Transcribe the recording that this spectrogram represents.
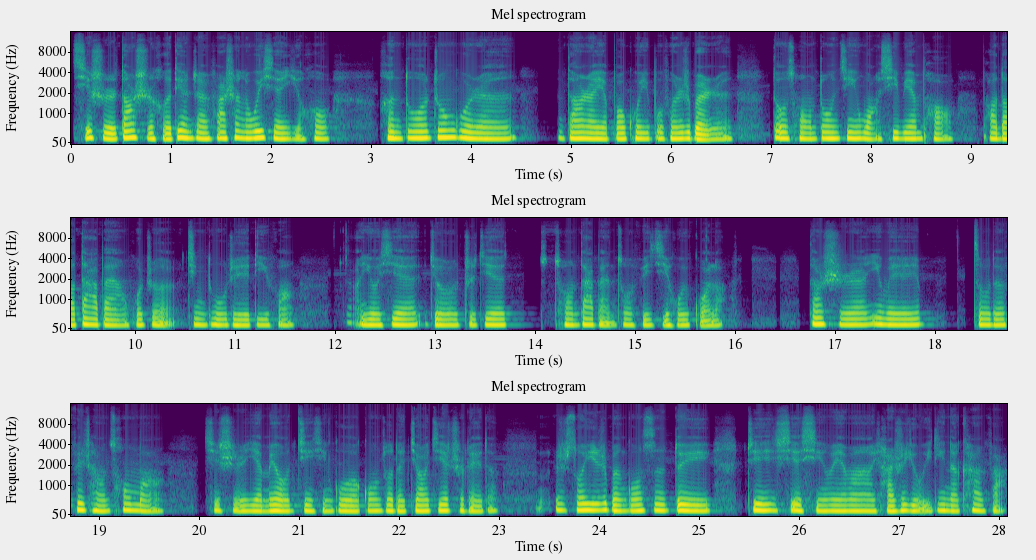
其实当时核电站发生了危险以后，很多中国人，当然也包括一部分日本人都从东京往西边跑，跑到大阪或者京都这些地方，有些就直接从大阪坐飞机回国了。当时因为走得非常匆忙，其实也没有进行过工作的交接之类的，所以日本公司对这些行为嘛还是有一定的看法，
